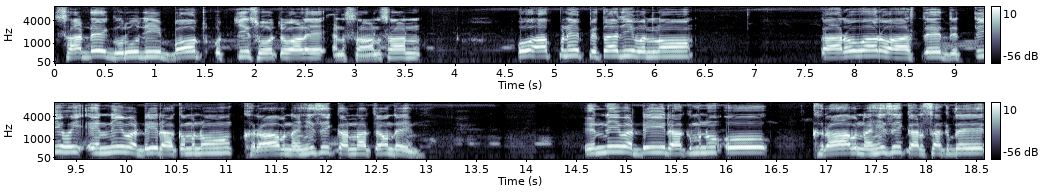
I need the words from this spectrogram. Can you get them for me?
ਸਾਡੇ ਗੁਰੂ ਜੀ ਬਹੁਤ ਉੱਚੀ ਸੋਚ ਵਾਲੇ ਇਨਸਾਨ ਸਨ। ਉਹ ਆਪਣੇ ਪਿਤਾ ਜੀ ਵੱਲੋਂ ਕਾਰੋਬਾਰ ਵਾਸਤੇ ਦਿੱਤੀ ਹੋਈ ਇੰਨੀ ਵੱਡੀ ਰਕਮ ਨੂੰ ਖਰਾਬ ਨਹੀਂ ਸੀ ਕਰਨਾ ਚਾਹੁੰਦੇ। ਇੰਨੀ ਵੱਡੀ ਰਕਮ ਨੂੰ ਉਹ ਖਰਾਬ ਨਹੀਂ ਸੀ ਕਰ ਸਕਦੇ।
